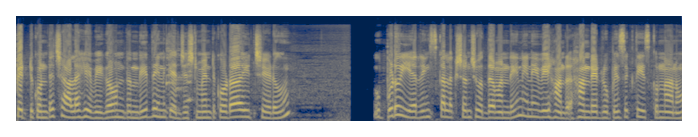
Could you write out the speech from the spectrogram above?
పెట్టుకుంటే చాలా హెవీగా ఉంటుంది. దీనికి అడ్జస్ట్మెంట్ కూడా ఇచ్చాడు. ఇప్పుడు ఇయర్ రింగ్స్ కలెక్షన్ చూద్దామండి. నేను ఇవి హండ్రెడ్ హండ్రెడ్ రూపీస్కి తీసుకున్నాను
